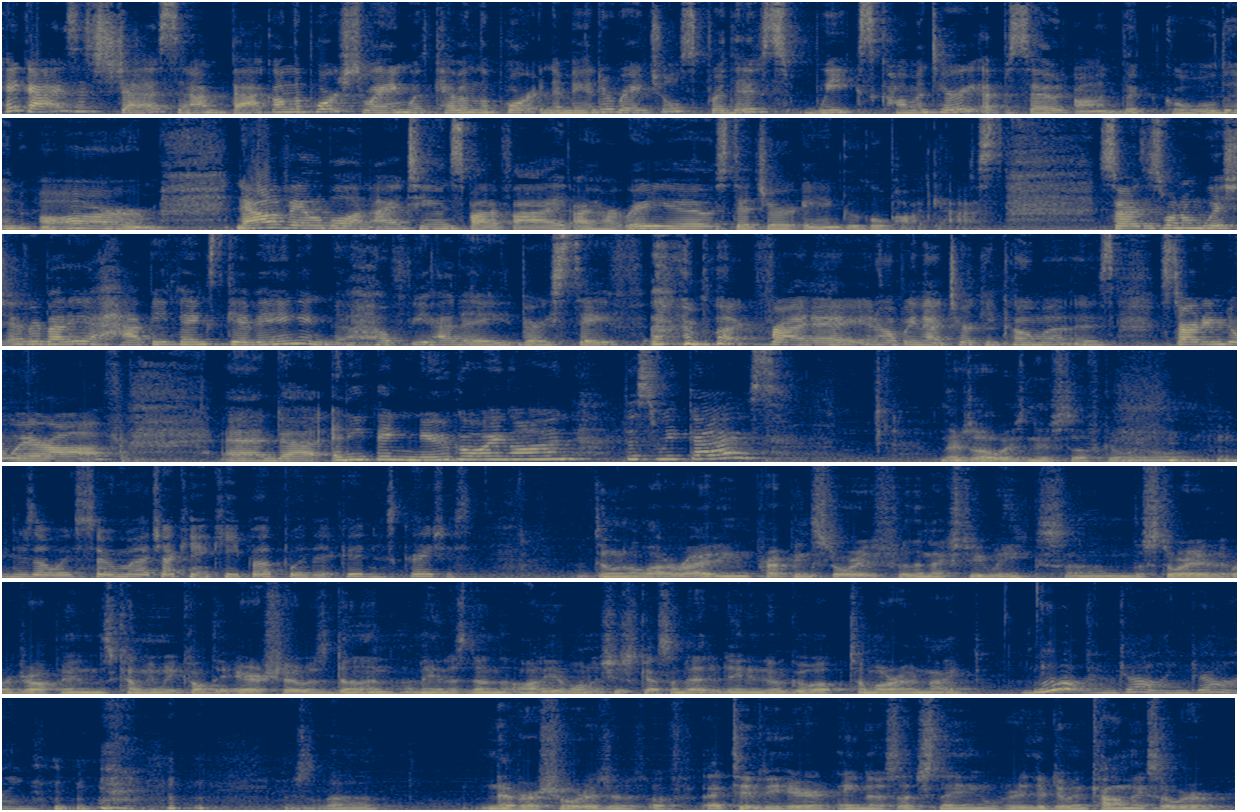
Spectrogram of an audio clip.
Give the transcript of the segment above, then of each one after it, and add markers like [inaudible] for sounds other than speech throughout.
Hey guys, it's Jess, and I'm back on the porch swing with Kevin Laporte and Amanda Rachels for this week's commentary episode on the Golden Arm. Now available on iTunes, Spotify, iHeartRadio, Stitcher, and Google Podcasts. So I just want to wish everybody a happy Thanksgiving and hope you had a very safe [laughs] Black Friday and hoping that turkey coma is starting to wear off. And uh, anything new going on this week, guys? There's always new stuff going on. [laughs] There's always so much. I can't keep up with it. Goodness gracious. Doing a lot of writing, prepping stories for the next few weeks. Um, the story that we're dropping this coming week called The Air Show is done. Amanda's done the audio on it. She's got some editing and it'll go up tomorrow night. Drawing, drawing, drawing. [laughs] There's uh, never a shortage of, of activity here. Ain't no such thing. We're either doing comics or we're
